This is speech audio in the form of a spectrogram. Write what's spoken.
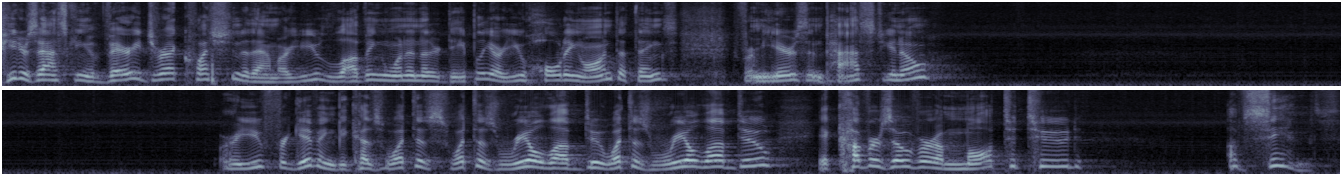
Peter's asking a very direct question to them Are you loving one another deeply? Are you holding on to things from years and past, you know? Or are you forgiving? Because what does, what does real love do? What does real love do? It covers over a multitude of sins.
